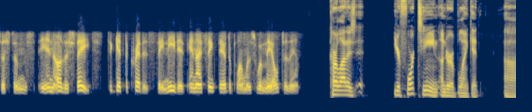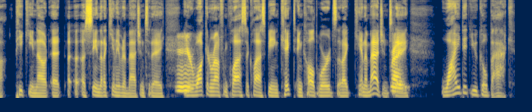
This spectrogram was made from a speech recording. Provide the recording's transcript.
systems in other states to get the credits they needed, and I think their diplomas were mailed to them. Carlotta, you're 14 under a blanket, uh, peeking out at a, a scene that I can't even imagine today. Mm-hmm. You're walking around from class to class being kicked and called words that I can't imagine today. Right. Why did you go back?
